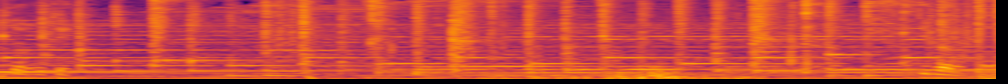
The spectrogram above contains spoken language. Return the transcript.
आपलं होते. ती बघा.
